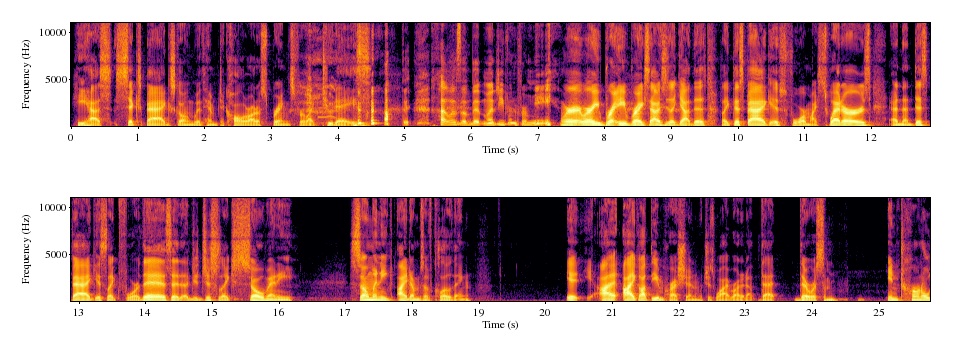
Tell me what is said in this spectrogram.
he has six bags going with him to Colorado Springs for like two days. that was a bit much even for me. where where he bre- he breaks out, he's like, yeah, this like this bag is for my sweaters, and then this bag is like for this, and uh, just like so many, so many items of clothing. It I I got the impression, which is why I brought it up, that there was some internal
